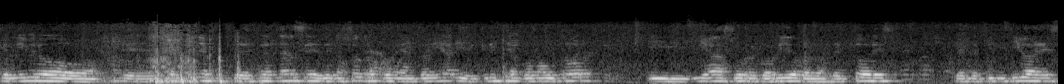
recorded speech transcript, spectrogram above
que el libro eh, termine de desprenderse de nosotros como editorial y de Cristian como autor y, haga su recorrido con los lectores, que en definitiva es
